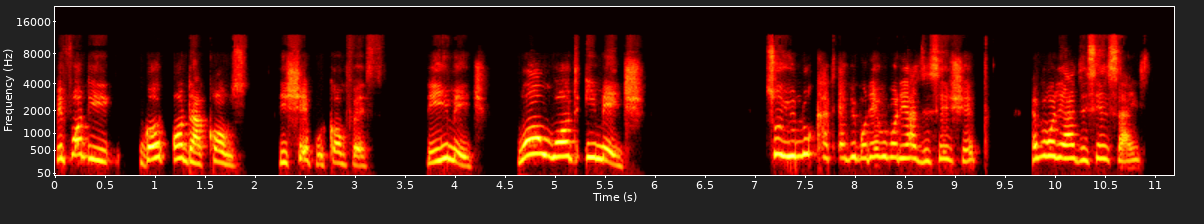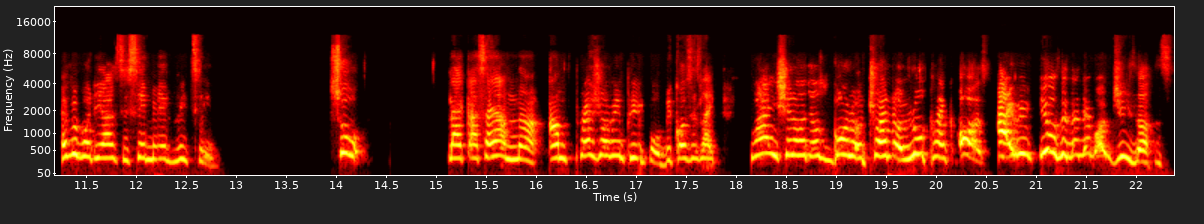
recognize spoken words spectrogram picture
Before the God order comes, the shape will come first, the image. One word image. So you look at everybody, everybody has the same shape, everybody has the same size, everybody has the same everything. So, like as I am now, I'm pressuring people because it's like, why should I just go to try to look like us? I refuse in the name of Jesus.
